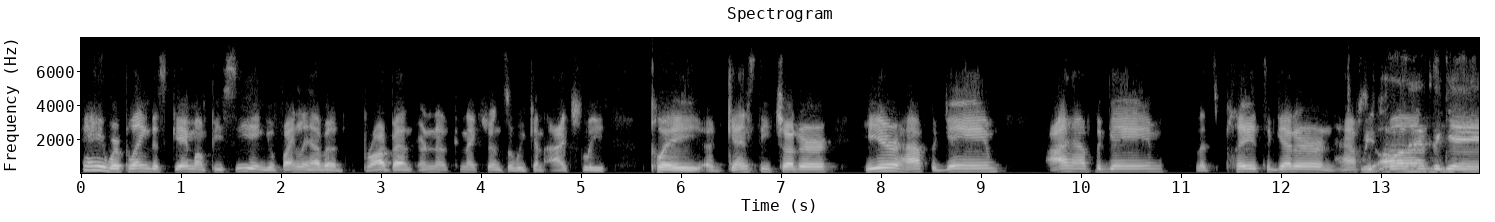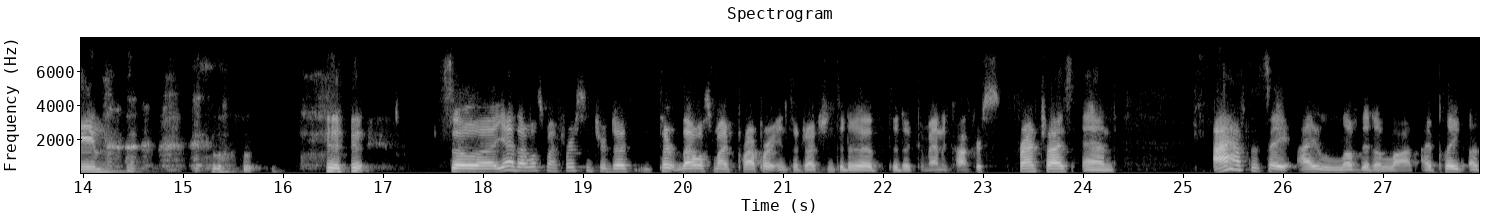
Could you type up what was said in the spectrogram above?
hey, we're playing this game on PC and you finally have a broadband internet connection so we can actually play against each other. Here, have the game. I have the game. Let's play it together and have some We all fun. have the game. so uh, yeah, that was my first introduction. That was my proper introduction to the to the Command and Conquer franchise, and I have to say I loved it a lot. I played a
